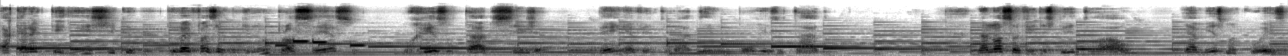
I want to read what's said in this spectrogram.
É a característica que vai fazer com que no processo o resultado seja bem-aventurado, tenha um bom resultado. Na nossa vida espiritual é a mesma coisa.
